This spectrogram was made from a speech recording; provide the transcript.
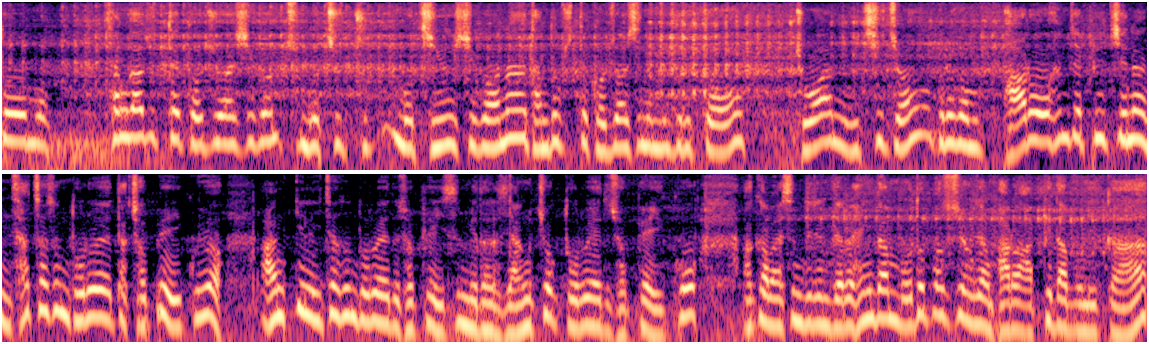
또 뭐 상가주택 거주하시건 뭐, 주, 주- 뭐 지으시거나 단독주택 거주하시는 분들이 또 좋아하는 위치죠. 그리고 바로 현재 필지는 4차선 도로에 딱 접해 있고요. 안길 2차선 도로에도 접해 있습니다. 그래서 양쪽 도로에도 접해 있고 아까 말씀드린 대로 횡단보도 버스 정류장 바로 앞이다 보니까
